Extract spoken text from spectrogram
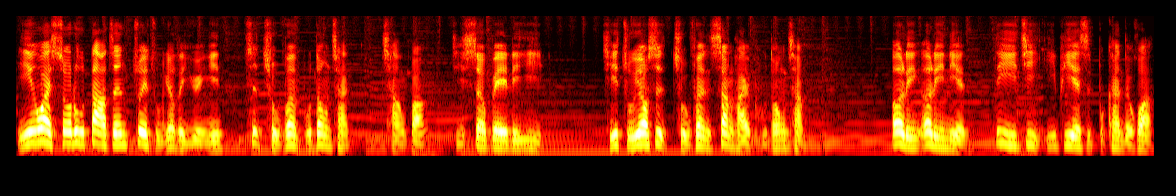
营业外收入大增最主要的原因是处分不动产、厂房及设备利益，其主要是处分上海普通厂。二零二零年。第一季 EPS 不看的话，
